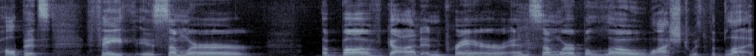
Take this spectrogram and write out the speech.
pulpits, faith is somewhere above God and prayer and somewhere below washed with the blood.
